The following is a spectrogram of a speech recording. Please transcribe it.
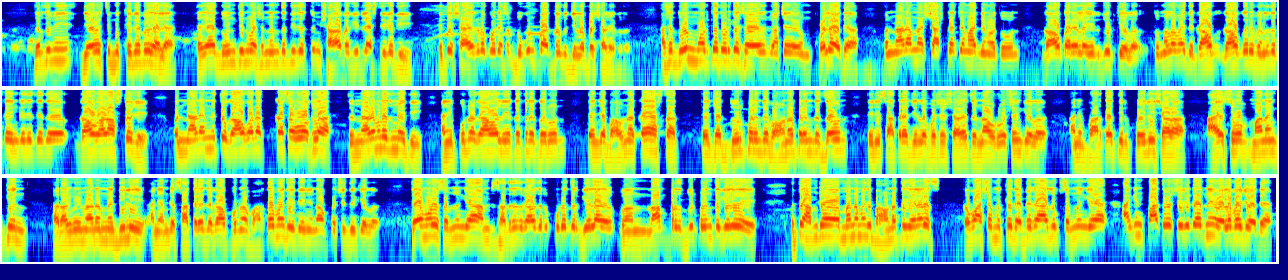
जर तुम्ही ज्यावेळेस ती मुख्याध्यापक झाल्या त्याच्या दोन तीन वर्षानंतर ती जर तुम्ही शाळा बघितली असती कधी तर ते शाळेकडे कोणी असं डुकून पाहत नव्हतं जिल्हा परिषद शाळेकडे. अशा दोन मोडक्या तोडक्या खोल्या होत्या. पण मॅडमना शासनाच्या माध्यमातून गावकऱ्याला एकजूट केलं. तुम्हाला माहिती आहे, गाव गावकरी म्हणलं तर काही कधी तिथं गावगाडा असतोच आहे. पण मॅडमने तो गावगाडा कसा ओळखला तर मॅडमलाच माहिती आणि पूर्ण गावाला एकत्र करून त्यांच्या भावना काय असतात त्यांच्या दूरपर्यंत भावनापर्यंत जाऊन त्यांनी सातारा जिल्हा परिषद शाळेचं नाव रोशन केलं. आणि भारतातील पहिली शाळा आय एस ओ मानांकन राजगुरू मॅडमने दिली आणि आमच्या साताऱ्याचं गाव पूर्ण भारतामध्ये त्यांनी नाव प्रसिद्ध केलं. त्यामुळे समजून घ्या आमच्या साताऱ्याचं गाव जर कुठं जर गेला लांबपर्यंत दूरपर्यंत गेलेलं आहे तर ते आमच्या मनामध्ये भावना तर येणारच. कवा अशा मुख्याध्यापिका अजून समजून घ्या आणखीन पाच वर्ष रिटायर नाही व्हायला पाहिजे होत्या.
